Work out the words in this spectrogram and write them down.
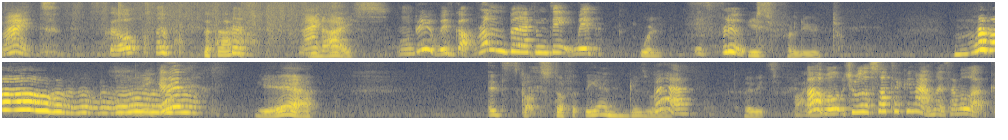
right. Cool. Right. Nice. We've got Ron Burgundy with With his flute. his flute. There. Yeah. It's got stuff at the end as well. Where? Maybe it's fine. Oh, well, shall we start taking them out? Let's have a look.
